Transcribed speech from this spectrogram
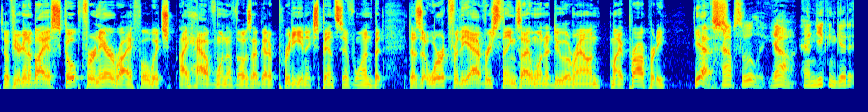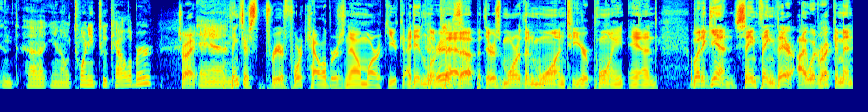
So if you're going to buy a scope for an air rifle, which I have one of those, I've got a pretty inexpensive one, but does it work for the average things I want to do around my property? Yes, absolutely. Yeah, and you can get it in uh, you know 22 caliber. That's right. And I think there's three or four calibers now, Mark. You, I didn't look is. that up, but there's more than one. To your point, and but again, same thing there. I would recommend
